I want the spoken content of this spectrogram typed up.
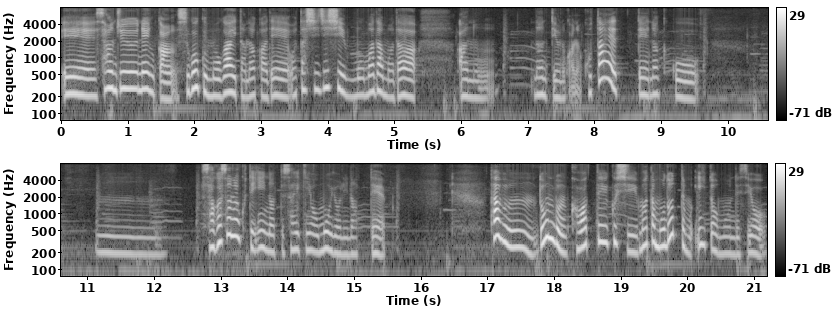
えー、30年間すごくもがいた中で私自身もまだまだあの何て言うのかな答えってなんかこううーん。探さなくていいなって最近は思うようになって。多分どんどん変わっていくしまた戻ってもいいと思うんですよ。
